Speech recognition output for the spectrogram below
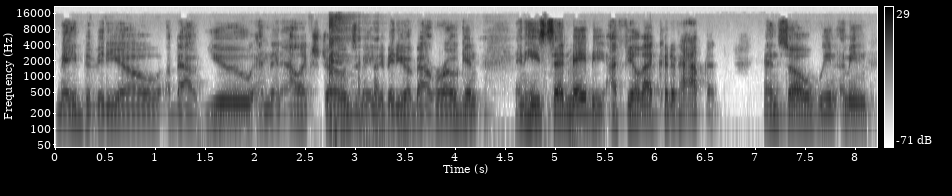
made the video about you, and then Alex Jones made the video about Rogan, and he said maybe I feel that could have happened." And so we, I mean,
